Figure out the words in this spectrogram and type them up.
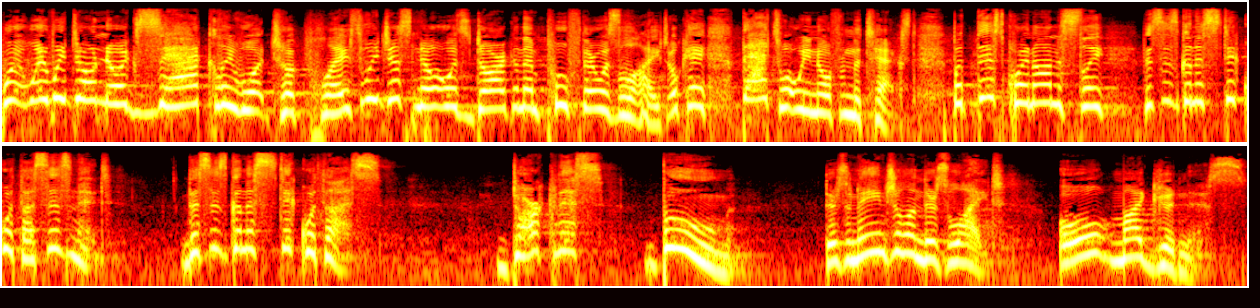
we, we don't know exactly what took place. We just know it was dark, and then poof, there was light. Okay, that's what we know from the text. But this, quite honestly, this is going to stick with us, isn't it? This is going to stick with us. Darkness, boom. There's an angel and there's light. Oh my goodness.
